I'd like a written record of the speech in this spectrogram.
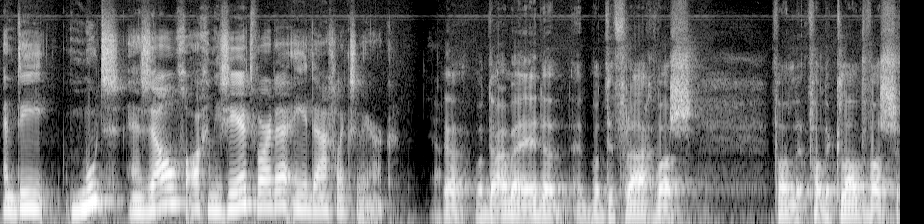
En die moet en zal georganiseerd worden in je dagelijkse werk. Ja, want daarmee, dan, want de vraag was van de, van de klant was,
